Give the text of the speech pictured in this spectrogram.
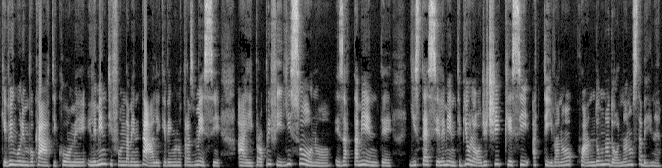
che vengono invocati come elementi fondamentali che vengono trasmessi ai propri figli, sono esattamente gli stessi elementi biologici che si attivano quando una donna non sta bene.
